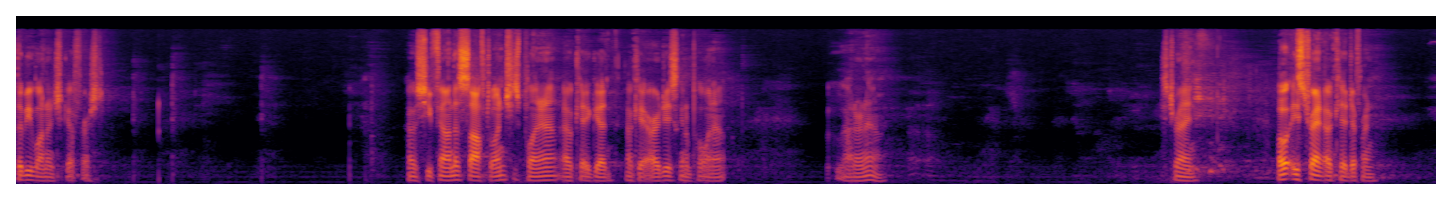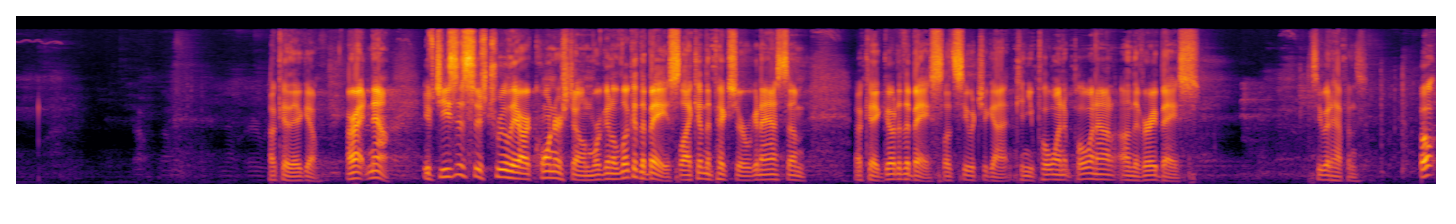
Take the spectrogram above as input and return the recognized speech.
Libby, why don't you go first? Oh, she found a soft one. She's pulling it out. Okay, good. Okay, RJ's going to pull one out. Ooh, I don't know. He's trying. Oh, he's trying. Okay, different. Okay, there you go. All right, now, if Jesus is truly our cornerstone, we're going to look at the base, like in the picture. We're going to ask them, okay, go to the base. Let's see what you got. Can you pull one, pull one out on the very base? See what happens. Oh,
